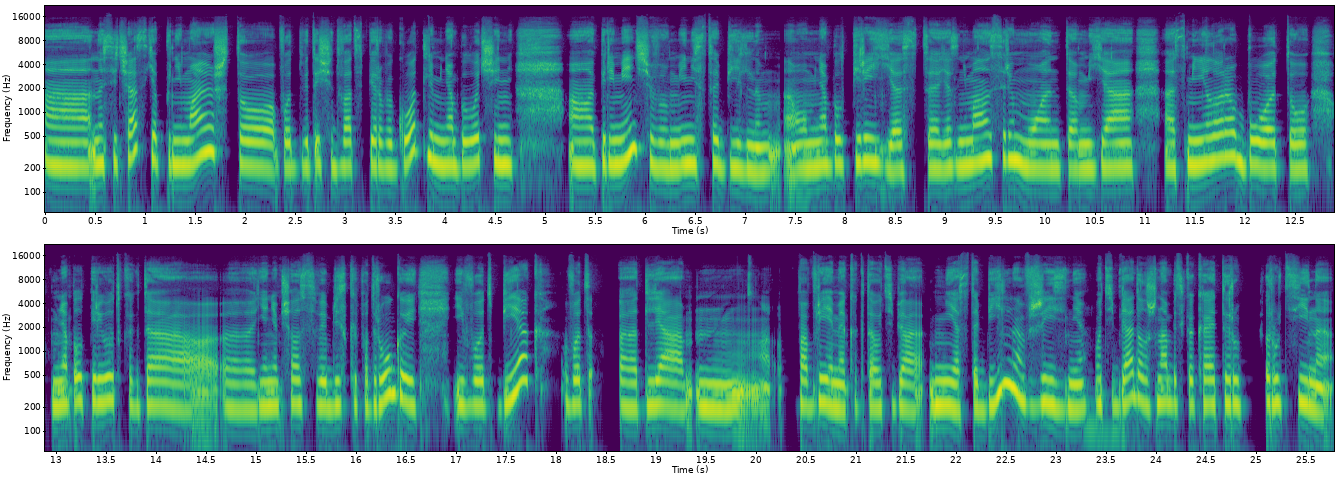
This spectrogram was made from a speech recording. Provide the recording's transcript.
А, но сейчас я понимаю, что вот 2021 год для меня был очень а, переменчивым и нестабильным. А, у меня был переезд, я занималась ремонтом, я а, сменила работу. У меня был период, когда а, я не общалась со своей близкой подругой, и вот бег, вот для во время, когда у тебя нестабильно в жизни, у тебя должна быть какая-то рутина,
